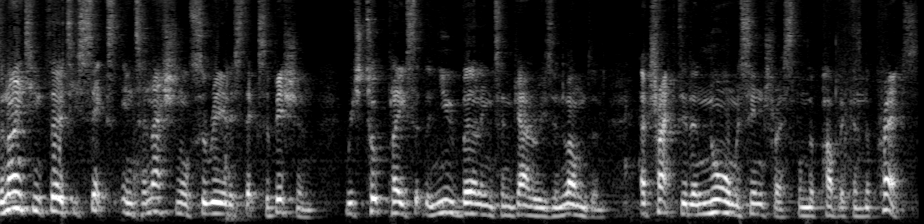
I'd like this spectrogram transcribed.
The 1936 International Surrealist Exhibition, which took place at the New Burlington Galleries in London, attracted enormous interest from the public and the press.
